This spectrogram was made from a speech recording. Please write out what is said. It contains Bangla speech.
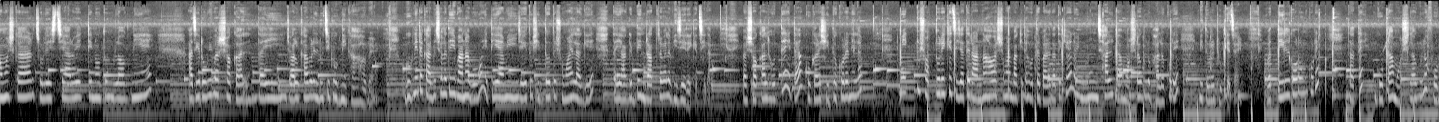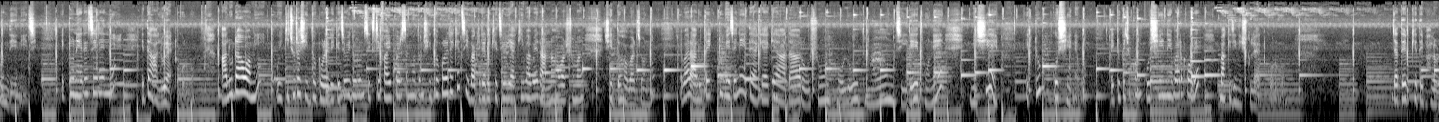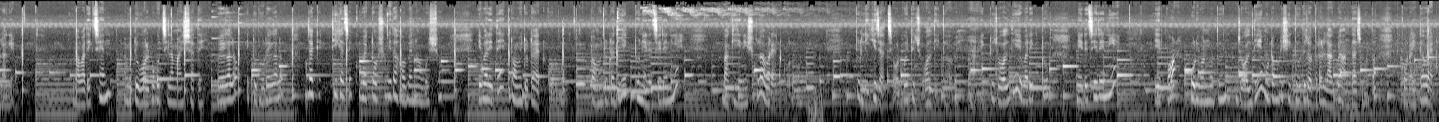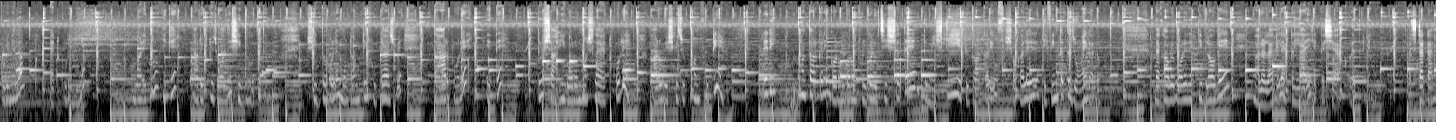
নমস্কার, চলে এসেছি আরও একটি নতুন ব্লগ নিয়ে। আজকে রবিবার সকাল, তাই জল খাবারে লুচি ঘুগনি খাওয়া হবে। ঘুগনিটা কাবলি ছোলা দিয়েই বানাবো এটি আমি যেহেতু সিদ্ধ হতে সময় লাগে, তাই আগের দিন রাত্রেবেলা ভিজিয়ে রেখেছিলাম। এবার সকাল হতে এটা কুকারে সিদ্ধ করে নিলাম। আমি একটু শক্ত রেখেছি যাতে রান্না হওয়ার সময় বাকিটা হতে পারে, তাতে কি হয় না, ওই নুন ঝালটা, মশলাগুলো ভালো করে ভিতরে ঢুকে যায়। এবার তেল গরম করে তাতে গোটা মশলাগুলো ফোড়ন দিয়ে নিয়েছি। নেড়ে চেড়ে নিয়ে এতে আলু অ্যাড করব। আলুটাও আমি ওই কিছুটা সিদ্ধ করে রেখেছি। ওই ধরুন সিক্সটি ফাইভ পার্সেন্ট মতন সিদ্ধ করে রেখেছি, বাকিটা রেখেছি ওই একইভাবে রান্না হওয়ার সময় সিদ্ধ হওয়ার জন্য। এবার আলুটা একটু ভেজে নিয়ে এতে একে একে আদা, রসুন, হলুদ, নুন, জিরে, ধনে মিশিয়ে একটু কষিয়ে নেব। একটু কিছুক্ষণ কষিয়ে নেবার পরে বাকি জিনিসগুলো অ্যাড করব, যাতে খেতে ভালো লাগে। বাবা দেখছেন, আমি একটু গল্প করছিলাম মায়ের সাথে। হয়ে গেল, একটু ধরে গেল। যাক, ঠিক আছে, খুব একটা অসুবিধা হবে না অবশ্য। এবার এতে টমেটোটা অ্যাড করব। টমেটোটা দিয়ে একটু নেড়ে চেড়ে নিয়ে বাকি জিনিসগুলো আবার অ্যাড করব। একটু লেগে যাচ্ছে, অল্প একটু জল দিতে হবে। হ্যাঁ একটু জল দিয়ে এবার একটু নেড়ে চেড়ে নিয়ে এরপর পরিমাণ মতন জল দিয়ে মোটামুটি সিদ্ধ হতে যতটা লাগবে আন্দাজ মতো কড়াইটাও অ্যাড করে নিলাম। অ্যাড করে নিয়ে এবার একটু একে আরও একটু জল দিয়ে সিদ্ধ হতে দেবো। সিদ্ধ হলে মোটামুটি ফুটে আসবে। তারপরে এতে একটু শাহি গরম মশলা অ্যাড করে আরও বেশ কিছুক্ষণ ফুটিয়ে রেডি আমার তরকারি। গরম গরম ফুলকো লুচির সাথে, একটু মিষ্টি, একটু তরকারি। উফ, সকালে টিফিনটা তো জমে গেল। দেখা হবে পরের একটি ব্লগে ভালো লাগলে একটা লাইক একটা শেয়ার করে দেবেন। আচ্ছা টাটা।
